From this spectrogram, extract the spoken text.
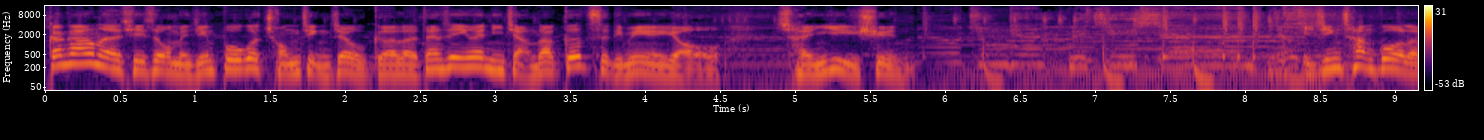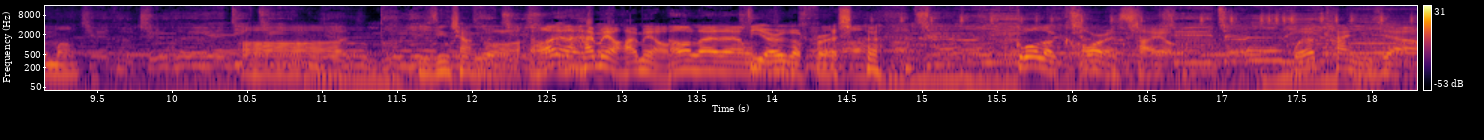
刚刚呢，其实我们已经播过《憧憬》这首歌了，但是因为你讲到歌词里面也有陈奕迅，已经唱过了吗？啊、呃，已经唱过了，好还还没有，还没有。然后来来，第二个 first，过了 chorus 才有。我要看一下，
